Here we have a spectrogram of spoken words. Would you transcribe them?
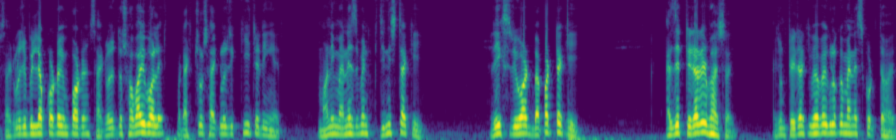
সাইকোলজি বিল্ড আপ করাটা ইম্পর্টেন্ট সাইকোলজি তো সবাই বলে বাট অ্যাকচুয়াল সাইকোলজি কী ট্রেডিংয়ের মানি ম্যানেজমেন্ট জিনিসটা কী? রিস্ক রিওয়ার্ড ব্যাপারটা কী? অ্যাজ এ ট্রেডারের ভাষায়, একজন ট্রেডার কীভাবে এগুলোকে ম্যানেজ করতে হয়?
